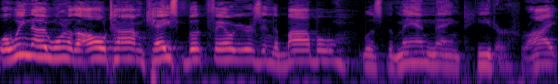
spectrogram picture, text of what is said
Well, we know one of the all time casebook failures in the Bible was the man named Peter, right?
